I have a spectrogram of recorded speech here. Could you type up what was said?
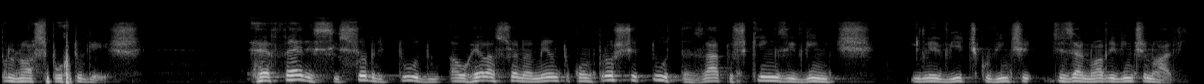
para o nosso português. Refere-se, sobretudo, ao relacionamento com prostitutas, Atos 15 e 20 e Levítico 20, 19 e 29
